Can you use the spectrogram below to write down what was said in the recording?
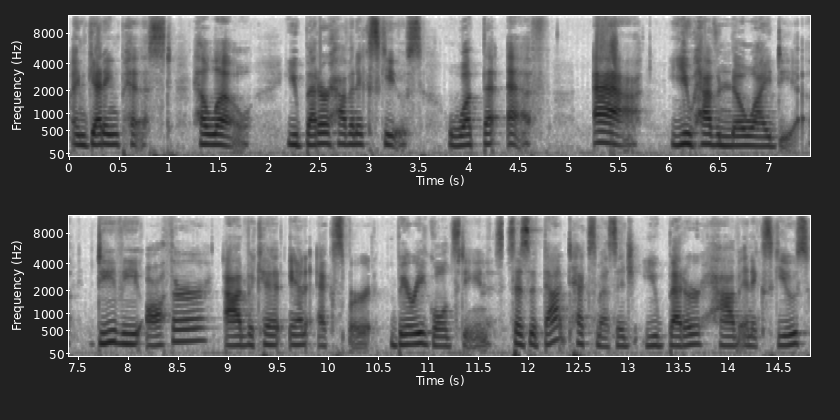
I'm getting pissed. Hello, you better have an excuse. What the F? Ah, you have no idea. DV author, advocate, and expert Barry Goldstein says that that text message, you better have an excuse,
